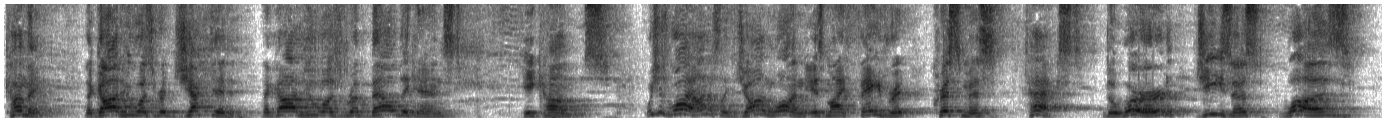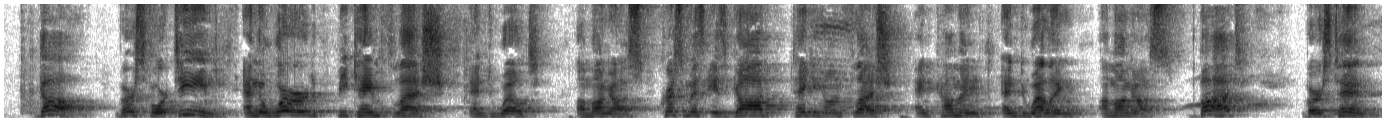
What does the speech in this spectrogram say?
coming. The God who was rejected, the God who was rebelled against, he comes. Which is why, honestly, John 1 is my favorite Christmas text. The Word, Jesus, was God. Verse 14, and the Word became flesh and dwelt among us. Christmas is God taking on flesh and coming and dwelling among us. But, verse 10,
